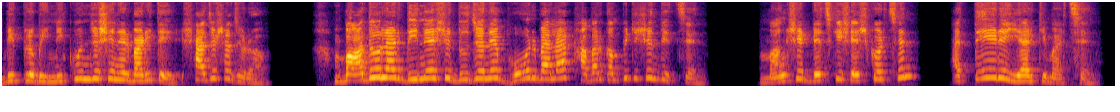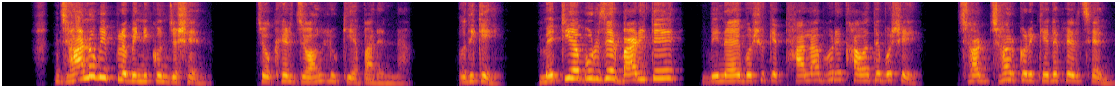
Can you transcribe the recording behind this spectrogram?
বিপ্লবী নিকুঞ্জ সেনের বাড়িতে সাজো সাজো রব। বাদল আর দিনেশ দুজনে ভোরবেলা খাবার কম্পিটিশন দিচ্ছেন। মাংসের ডেচকি শেষ করছেন আর তেড়ে ইয়ারকি মারছেন। ঝানু বিপ্লবী নিকুঞ্জ সেন, চোখের জল লুকিয়ে পারেন না। ওদিকে মেটিয়া বুরুজের বাড়িতে বিনয় বসুকে থালা ভরে খাওয়াতে বসে ঝরঝর করে কেঁদে ফেলছেন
